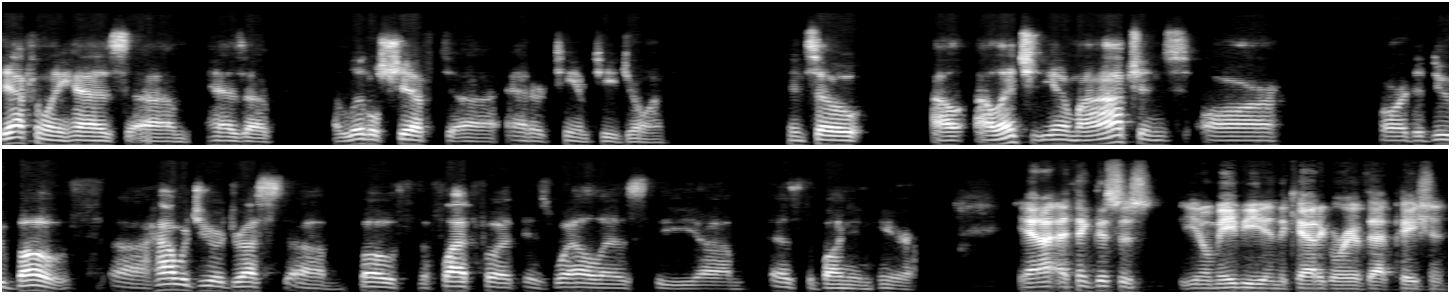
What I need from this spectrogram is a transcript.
definitely has um, has a, a little shift uh, at her TMT joint. And so I'll I'll let you, you know, my options are or to do both, uh, how would you address uh, both the flat foot as well as the um, as the bunion here? Yeah, and I, I, think this is you know maybe in the category of that patient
